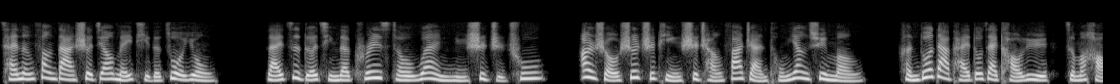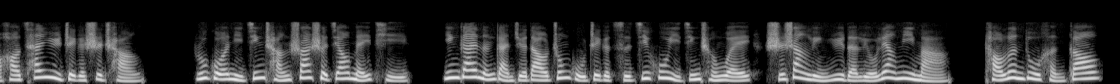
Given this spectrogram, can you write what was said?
才能放大社交媒体的作用。”来自德勤的 Crystal Wang 女士指出，二手奢侈品市场发展同样迅猛。很多大牌都在考虑怎么好好参与这个市场。如果你经常刷社交媒体，应该能感觉到“中古”这个词几乎已经成为时尚领域的流量密码，讨论度很高。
